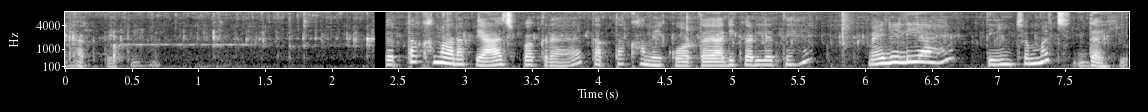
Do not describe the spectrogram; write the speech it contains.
ढक देती हूँ। जब तक हमारा प्याज पक रहा है, तब तक हम एक और तैयारी कर लेते हैं। मैंने लिया है तीन चम्मच दही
